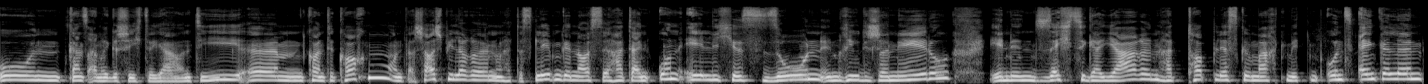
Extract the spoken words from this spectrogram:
und ganz andere Geschichte, ja. Und die ähm, konnte kochen und war Schauspielerin und hat das Leben genossen, hatte ein uneheliches Sohn in Rio de Janeiro in den 60er Jahren, hat Topless gemacht mit uns Enkeln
